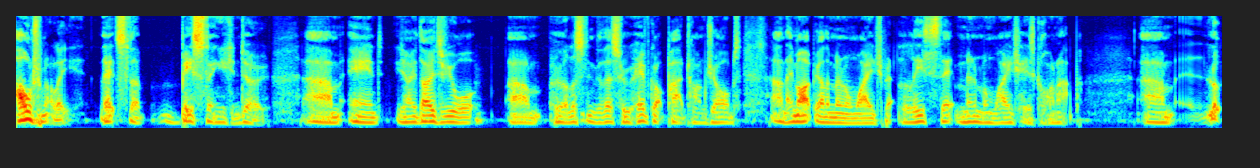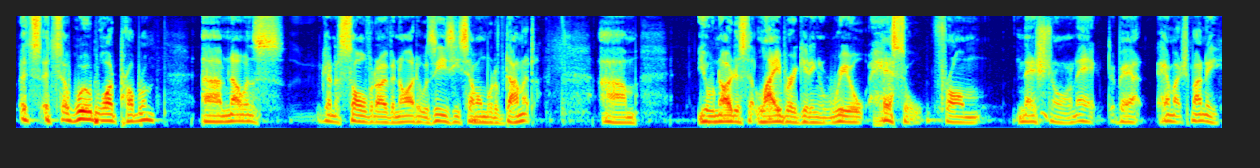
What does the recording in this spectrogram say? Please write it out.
Ultimately, that's the best thing you can do. Um, and you know, those of you um, who are listening to this who have got part-time jobs, um, they might be on the minimum wage, but at least that minimum wage has gone up. Um, look, it's it's a worldwide problem. No one's going to solve it overnight. It was easy; someone would have done it. Um, you'll notice that Labor are getting real hassle from National and ACT about how much money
